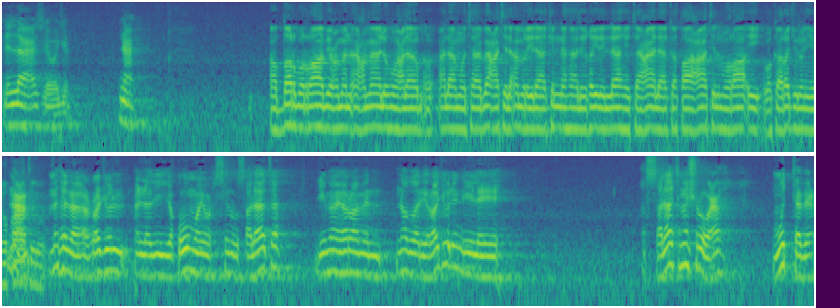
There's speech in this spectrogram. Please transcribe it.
لله عز وجل. نعم. الضرب الرابع من أعماله على على متابعة الأمر لكنها لغير الله تعالى كطاعات المراء وكرجل يقاتل. نعم مثل الرجل الذي يقوم ويحسن صلاته لما يرى من نظر رجل إليه. الصلاة مشروعة متبع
